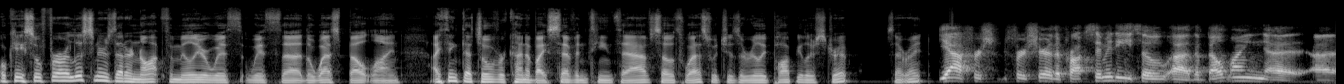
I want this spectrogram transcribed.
Okay, so for our listeners that are not familiar with with uh, the West Beltline, I think that's over kind of by 17th Ave Southwest, which is a really popular strip. Is that right? Yeah, for for sure. The proximity. So uh, the Beltline uh, uh,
